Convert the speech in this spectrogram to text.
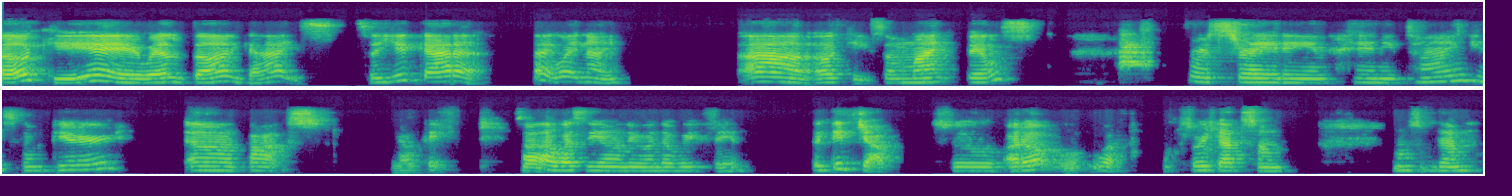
Okay, well done, guys. So you got it. Hey, wait, nine. Ah, okay, so Mike feels frustrating anytime his computer uh bugs. Okay, so that was the only one that we failed. But good job. So I don't what so we got some most of them.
